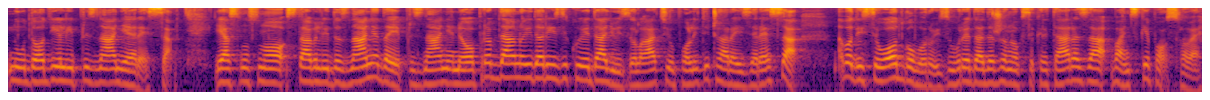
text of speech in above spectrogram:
dodijeli priznanje RS-a. Jasno smo stavili do znanja da je priznanje neopravdano i da rizikuje dalju izolaciju političara iz RS-a, navodi se u odgovoru iz Ureda državnog sekretara za vanjske poslove.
